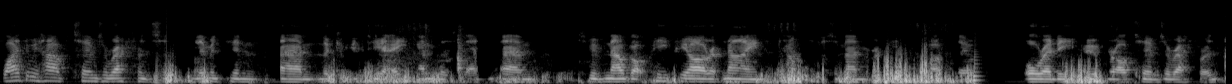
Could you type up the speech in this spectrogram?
why do we have terms of reference limiting um, the committee at eight members then? Um, so we've now got PPR at nine, council as a member, and PPR so already over our terms of reference.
